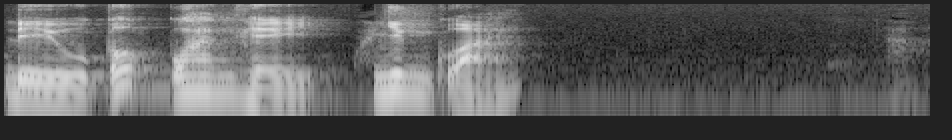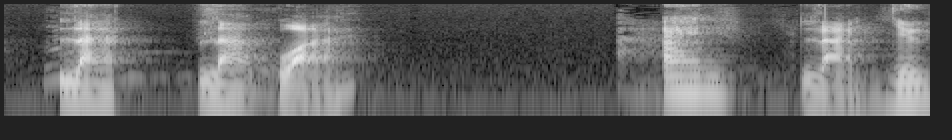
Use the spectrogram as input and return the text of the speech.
Đều có quan hệ, nhân quả. Lạc là quả, an là nhân.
